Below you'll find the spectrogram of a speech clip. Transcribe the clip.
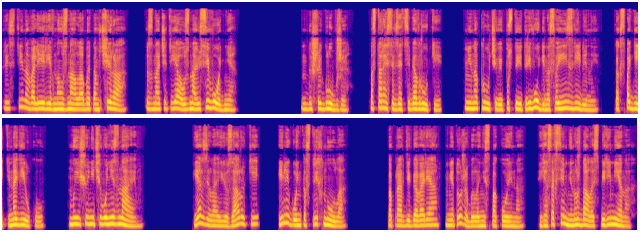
Кристина Валерьевна узнала об этом вчера. Значит, я узнаю сегодня. Дыши глубже. Постарайся взять себя в руки. Не накручивай пустые тревоги на свои извилины, как спагетти на вилку. Мы еще ничего не знаем. Я взяла ее за руки и легонько встряхнула. По правде говоря, мне тоже было неспокойно. Я совсем не нуждалась в переменах.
